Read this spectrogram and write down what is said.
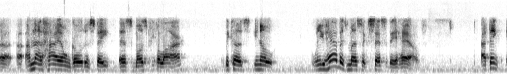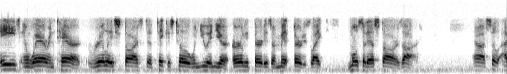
Uh, I'm not high on Golden State as most people are, because you know when you have as much success as they have, I think age and wear and tear really starts to take its toll when you're in your early 30s or mid 30s. Like most of their stars are. Uh, so I,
